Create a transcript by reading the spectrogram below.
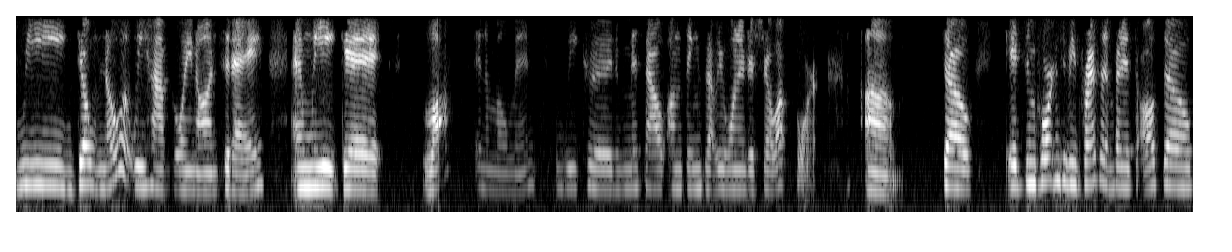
we don't know what we have going on today and we get lost in a moment, we could miss out on things that we wanted to show up for. Um, so it's important to be present, but it's also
